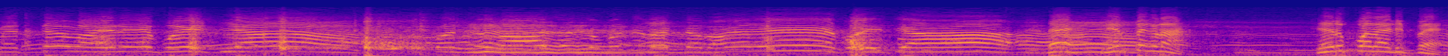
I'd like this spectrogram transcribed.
பெத்த மகனே போயிட்டியா? டேய், நிறுத்துங்கடா. செருப்பால அடிப்பேன்.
